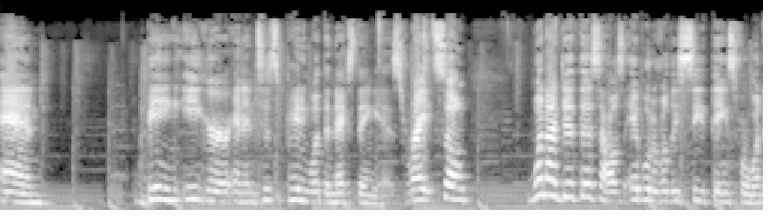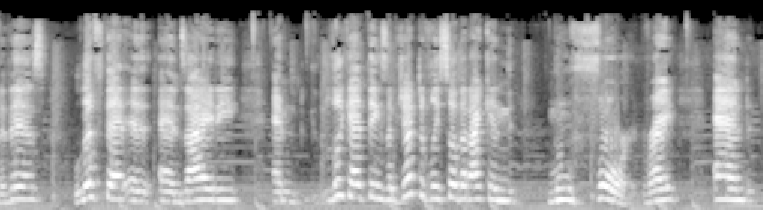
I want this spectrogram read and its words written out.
and being eager and anticipating what the next thing is, right? So when I did this, I was able to really see things for what it is, lift that anxiety, and look at things objectively so that I can move forward, right? And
